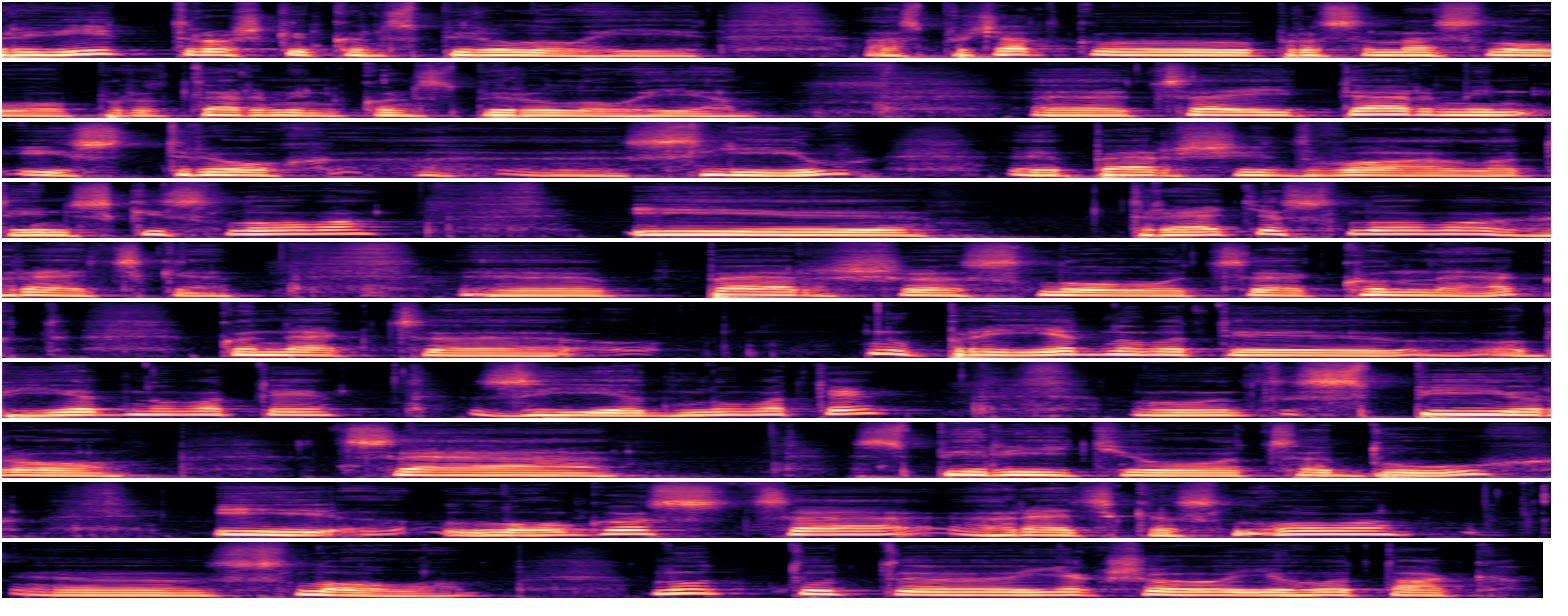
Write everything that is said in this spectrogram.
Привіт, трошки конспірології. А спочатку про саме слово, про термін конспірологія. Е, Цей термін із трьох е, слів. Е, Перші два латинські слова і третє слово грецьке. Перше слово це connect. Connect – це ну, приєднувати, об'єднувати, з'єднувати. Спіро це спірітіо це дух, і логос це грецьке слово. е, Слово. Ну, тут, е, якщо його так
